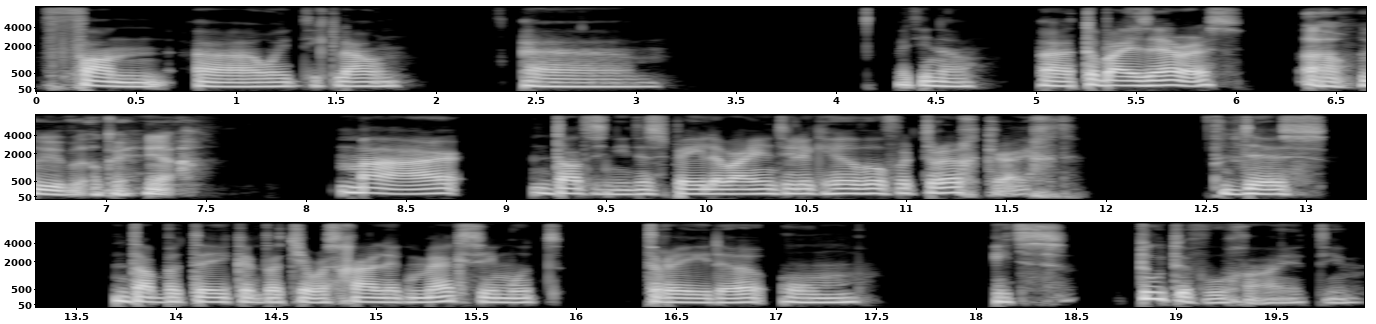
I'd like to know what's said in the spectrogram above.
van, eh, hoe heet die clown? ehm weet je nou, eh, Tobias Harris. Oh, oké, ja. Maar dat is niet een speler waar je natuurlijk heel veel voor terugkrijgt. Dus dat betekent dat je waarschijnlijk Maxi moet treden om iets toe te voegen aan je team.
